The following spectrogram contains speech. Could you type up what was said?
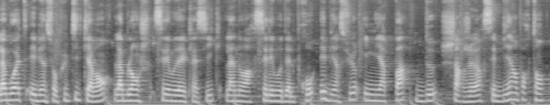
La boîte est bien sûr plus petite qu'avant. La blanche, c'est les modèles classiques. La noire, c'est les modèles pro. Et bien sûr, il n'y a pas de chargeur. C'est bien important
